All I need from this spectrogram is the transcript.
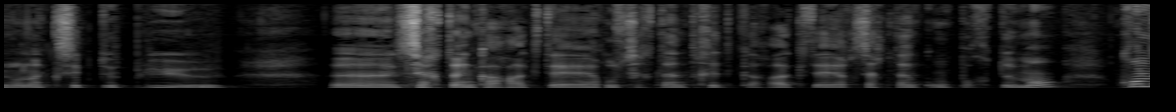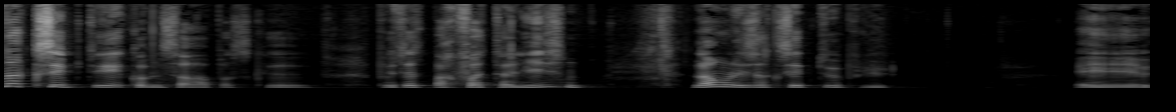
On n'accepte plus euh, euh, certains caractères ou certains traits de caractère, certains comportements qu'on acceptait comme ça, parce que peut-être par fatalisme. Là, on les accepte plus. Et,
